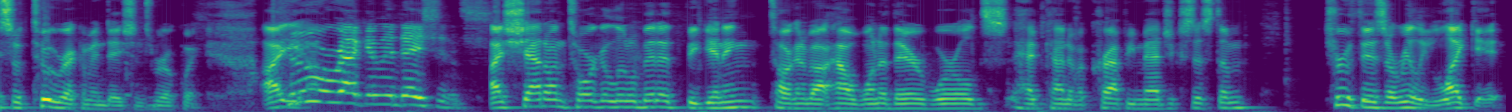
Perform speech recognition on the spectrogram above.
so two recommendations, real quick. I Two recommendations. I shat on Torg a little bit at the beginning, talking about how one of their worlds had kind of a crappy magic system. Truth is, I really like it.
